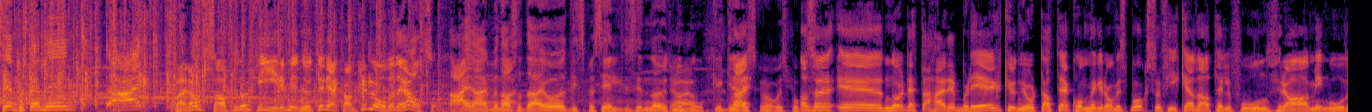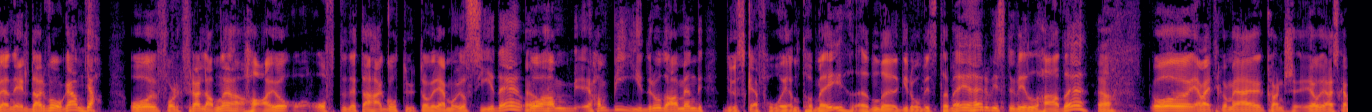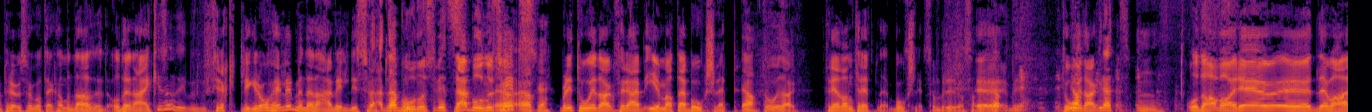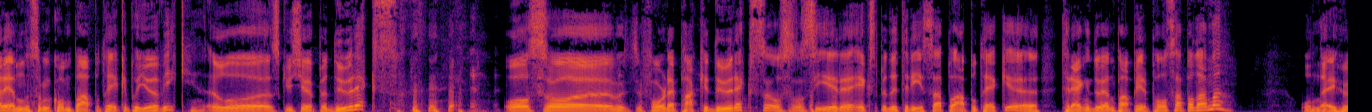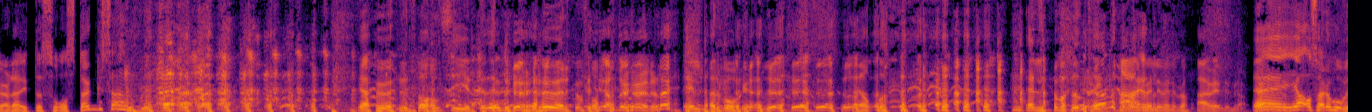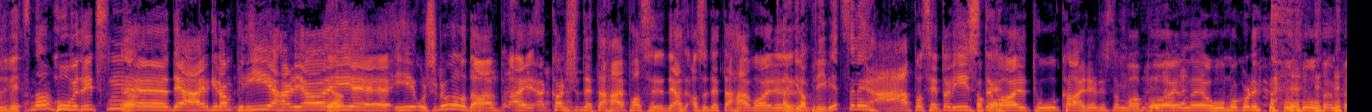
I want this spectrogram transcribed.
Kjempestemning. Der! Hva er det han sa for noe? Fire minutter? Jeg kan ikke love det, altså. Nei, nei, men altså, det er jo litt spesielt siden du er ute med bok. Nei, Grei Skrovis-bok. altså, eh, når dette her ble kunngjort at jeg kom med Grovis-bok, så fikk jeg da telefon fra min gode venn Eldar Vågan. Ja. Og folk fra landet har jo ofte dette her gått utover, jeg må jo si det. Og han, han bidro da med en Du skal få en til meg, en eh, Grovis til meg her, hvis du vil ha det. Ja. Og jeg veit ikke om jeg kanskje jo, Jeg skal prøve så godt jeg kan, men da, og den er ikke sånn fryktelig grov heller, men den er veldig søt. Det er og god. Bonusvits. Det er bonusvits. Ja, ja, ok. Blir to i dag, for jeg, i og med at det er bokslepp. Ja, to i dag. Fredag den 13. Bokslipp. Som Brura sa. Eh, Ja. To Ja, i dag. greit. Mm. Og da var det eh, Det var en som kom på apoteket på Gjøvik og skulle kjøpe Durex. Og så eh, får det pakke Durex, og så sier ekspeditrisa på apoteket Trenger du en papirpose på denne? Å nei, hun er da ikke så stygg, sa han. Jeg hører det han sier det. Du hører på Ja, du hører det? Eldar Vågen. Ja, Jeg lurer bare tenker på det. Veldig, veldig bra. Det er veldig bra. Ja, ja, og så er det hovedvitsen, da. Hovedvitsen, Ja. eh, det er Grand Prix i helga i, eh, i Oslo, og da er, kanskje dette her passer det, Altså, dette her var Er det Grand Prix-vits, eller? Ja, på sett og vis. Okay. Det var to karer som var på en eh, homoklubb.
